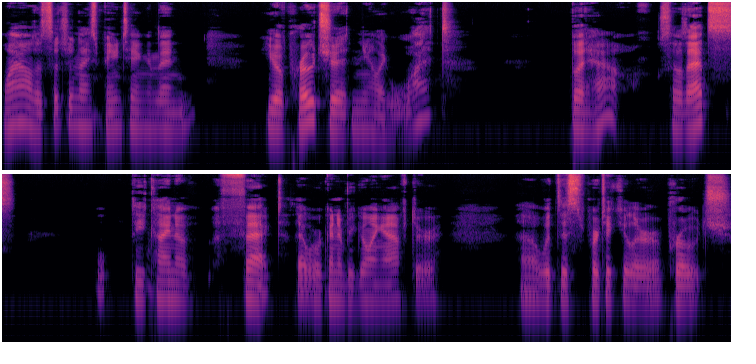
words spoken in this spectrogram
wow, that's such a nice painting. And then you approach it and you're like, what? But how? So that's the kind of effect that we're going to be going after uh, with this particular approach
